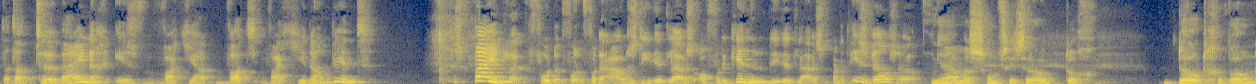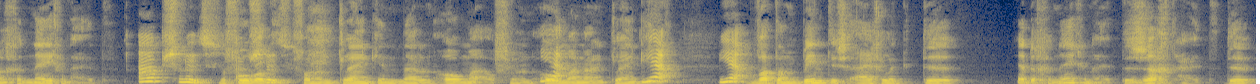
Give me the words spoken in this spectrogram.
dat dat te weinig is wat je, wat, wat je dan bindt. Het is pijnlijk voor de, voor, voor de ouders die dit luisteren, of voor de kinderen die dit luisteren, maar dat is wel zo. Ja, maar soms is er ook toch doodgewone genegenheid. Absoluut. Bijvoorbeeld absoluut. van een kleinkind naar een oma of van een Ja. oma naar een kleinkind. Ja, ja, Wat dan bindt is eigenlijk de, ja, de genegenheid, de zachtheid, de,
